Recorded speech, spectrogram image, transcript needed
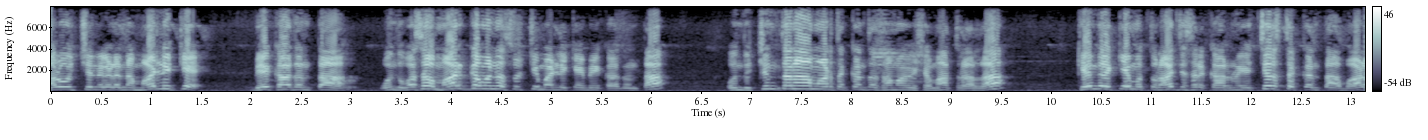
ಆಲೋಚನೆಗಳನ್ನು ಮಾಡಲಿಕ್ಕೆ ಬೇಕಾದಂಥ ಒಂದು ಹೊಸ ಮಾರ್ಗವನ್ನು ಸೃಷ್ಟಿ ಮಾಡಲಿಕ್ಕೆ ಬೇಕಾದಂಥ ಒಂದು ಚಿಂತನಾ ಮಾಡತಕ್ಕಂಥ ಸಮಾವೇಶ ಮಾತ್ರ ಅಲ್ಲ ಕೇಂದ್ರಕ್ಕೆ ಮತ್ತು ರಾಜ್ಯ ಸರ್ಕಾರವನ್ನು ಎಚ್ಚರಿಸ್ತಕ್ಕಂಥ ಬಹಳ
